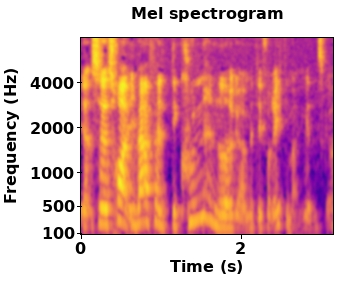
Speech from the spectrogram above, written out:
Ja, så jeg tror i hvert fald, det kunne have noget at gøre med det for rigtig mange mennesker.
